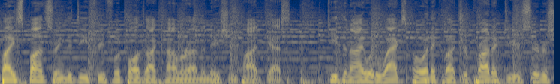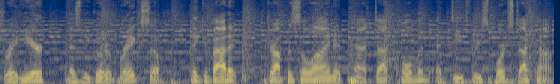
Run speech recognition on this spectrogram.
by sponsoring the D3Football.com Around the Nation podcast. Keith and I would wax poetic about your product or your service right here as we go to break. So think about it. Drop us a line at pat.coleman at d3sports.com.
